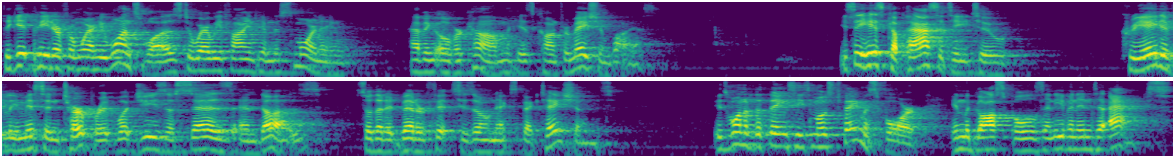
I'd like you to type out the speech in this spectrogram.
to get Peter from where he once was to where we find him this morning, having overcome his confirmation bias. You see, his capacity to creatively misinterpret what Jesus says and does so that it better fits his own expectations is one of the things he's most famous for in the Gospels and even into Acts.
